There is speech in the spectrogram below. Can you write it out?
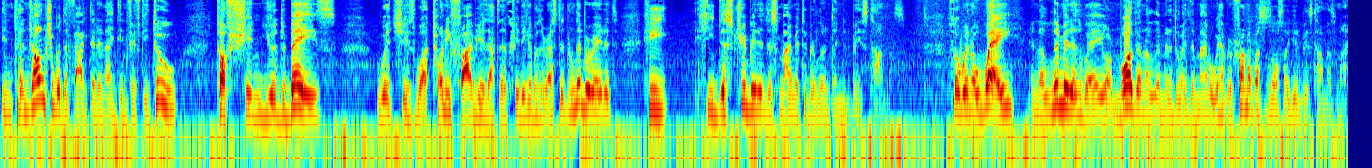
in conjunction with the fact that in 1952, Tufshin Yud which is what, 25 years after the Frierdiker was arrested and liberated, he he distributed this Maimah to be learned on Yud Beis Tammuz. So in a way, in a limited way, or more than a limited way, the Maimah we have in front of us is also Yud Beis Tammuz Maimah.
